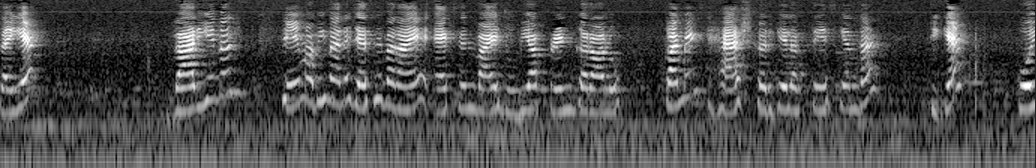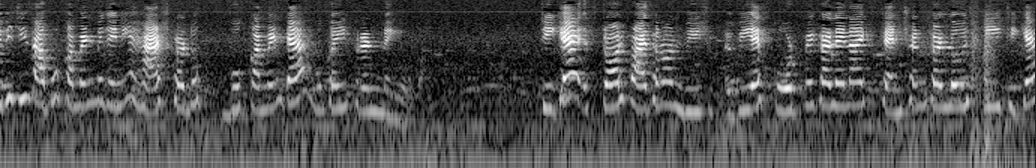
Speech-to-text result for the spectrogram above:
सही है? वेरिएबल सेम अभी मैंने जैसे बनाए एक्स एंड वाई जो भी आप प्रिंट करा लो। कमेंट हैश करके लगते हैं इसके अंदर। ठीक है? कोई भी चीज़ आपको कमेंट में देनी है हैश कर दो, वो कमेंट है, वो कहीं प्रिंट नहीं होगा। ठीक है? Install Python on V S code पे कर लेना एक्सटेंशन कर लो इसकी, ठीक है?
